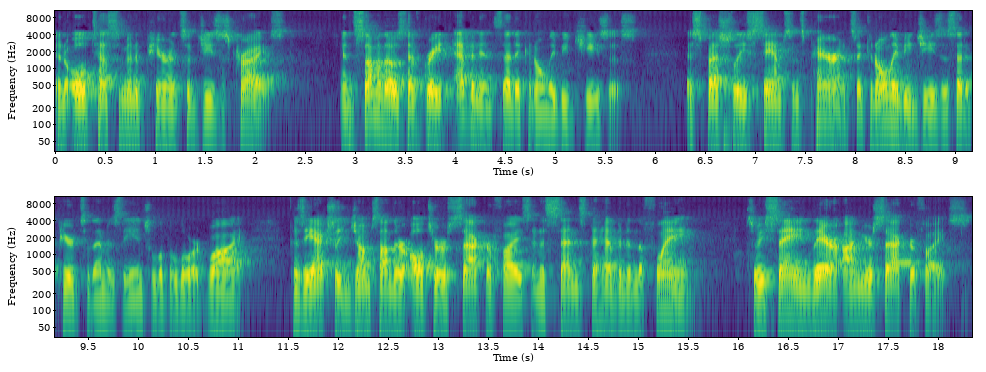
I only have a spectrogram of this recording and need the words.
an Old Testament appearance of Jesus Christ. And some of those have great evidence that it could only be Jesus, especially Samson's parents. It could only be Jesus that appeared to them as the angel of the Lord. Why? Because he actually jumps on their altar of sacrifice and ascends to heaven in the flame. So he's saying there, I'm your sacrifice.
